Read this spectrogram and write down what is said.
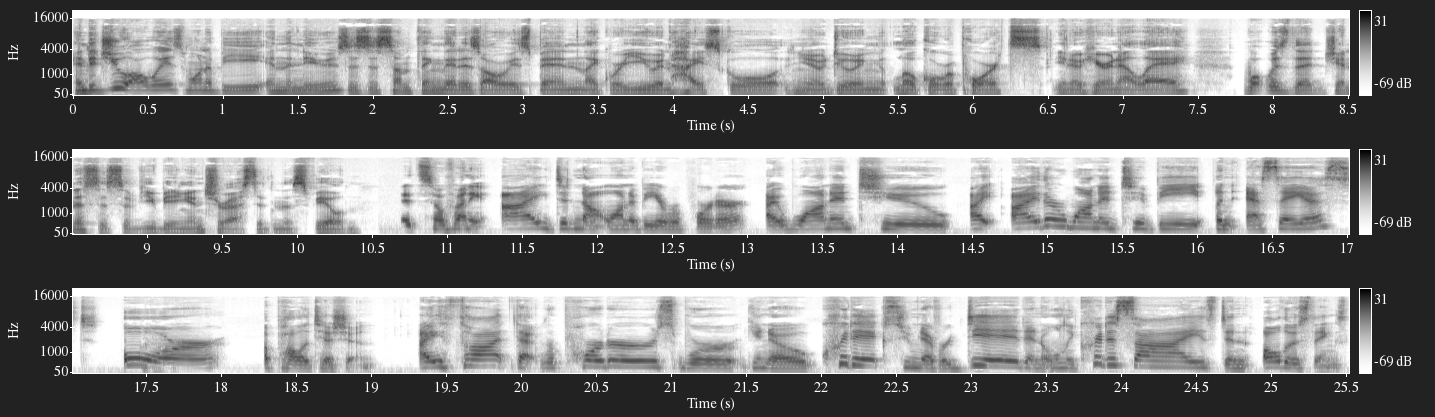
And did you always want to be in the news? Is this something that has always been like were you in high school, you know, doing local reports, you know, here in LA? What was the genesis of you being interested in this field? It's so funny. I did not want to be a reporter. I wanted to I either wanted to be an essayist or a politician. I thought that reporters were, you know, critics who never did and only criticized and all those things.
